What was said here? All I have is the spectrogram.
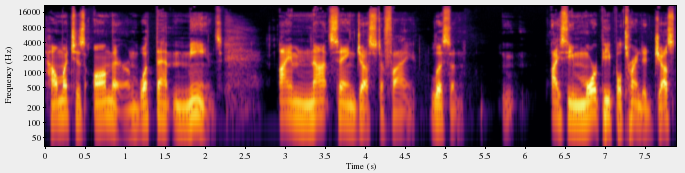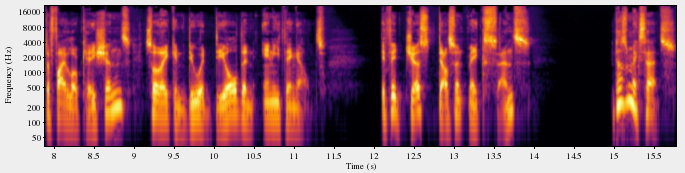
how much is on there, and what that means. I am not saying justify. Listen, I see more people trying to justify locations so they can do a deal than anything else. If it just doesn't make sense, it doesn't make sense.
